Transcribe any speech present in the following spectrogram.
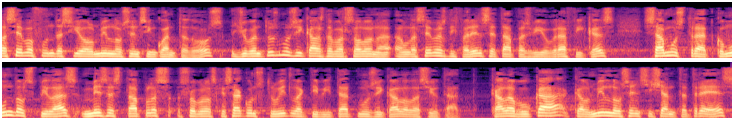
la seva fundació el 1952, Joventuts Musicals de Barcelona, en les seves diferents etapes biogràfiques, s'ha mostrat com un dels pilars més estables sobre els que s'ha construït l'activitat musical a la ciutat. Cal abocar que el 1963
